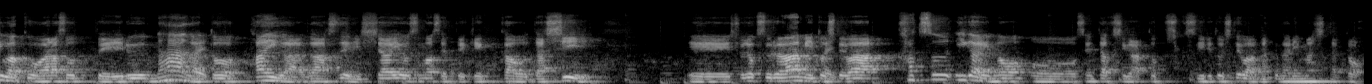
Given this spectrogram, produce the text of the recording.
位枠を争っているナーガとタイガーがすでに試合を済ませて結果を出し、えー、所属するアーミーとしては、はい、勝つ以外の選択肢がトップ6入りとしてはなくなりましたと、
